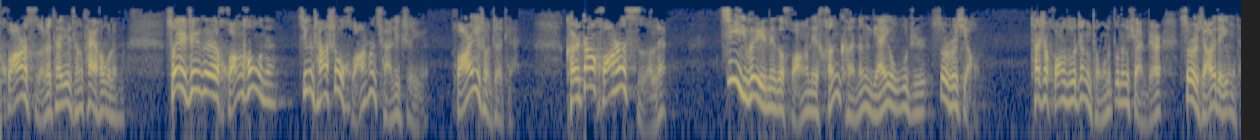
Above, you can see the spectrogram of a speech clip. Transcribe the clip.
皇上死了，他就成太后了嘛。所以这个皇后呢，经常受皇上权力制约，皇上一手遮天。可是当皇上死了，继位那个皇帝很可能年幼无知，岁数小。他是皇族正统的，不能选别人，岁数小也得用他。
